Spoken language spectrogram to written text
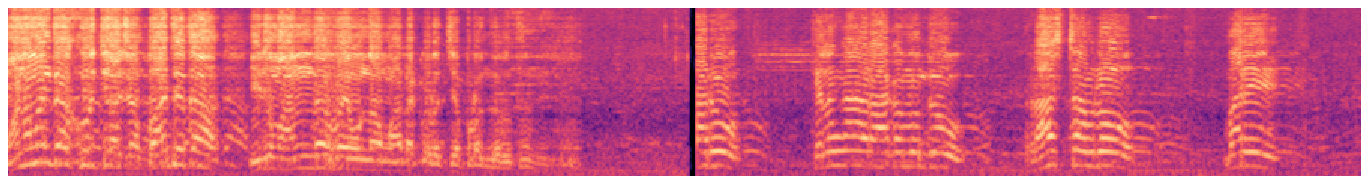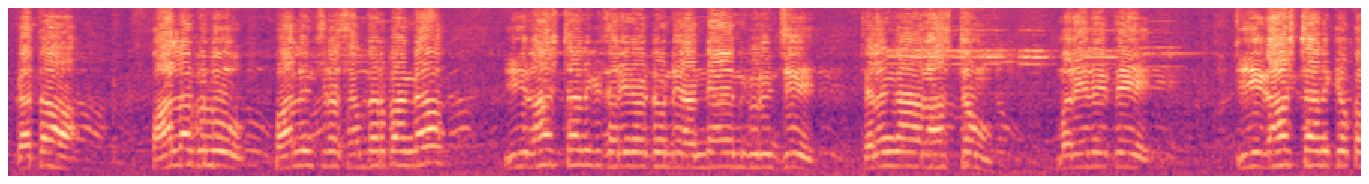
మనమంతా కూర్చోవాల్సిన బాధ్యత ఇది మనందరిపై ఉన్న మాట కూడా చెప్పడం జరుగుతుంది. తెలంగాణ రాకముందు రాష్ట్రంలో మరి గత పాలకులు పాలించిన సందర్భంగా ఈ రాష్ట్రానికి జరిగినటువంటి అన్యాయం గురించి తెలంగాణ రాష్ట్రం మరి ఏదైతే ఈ రాష్ట్రానికి ఒక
